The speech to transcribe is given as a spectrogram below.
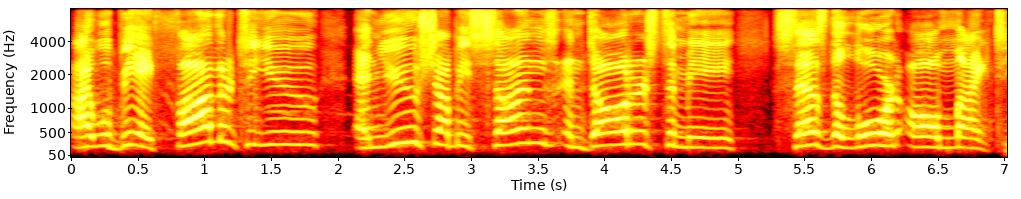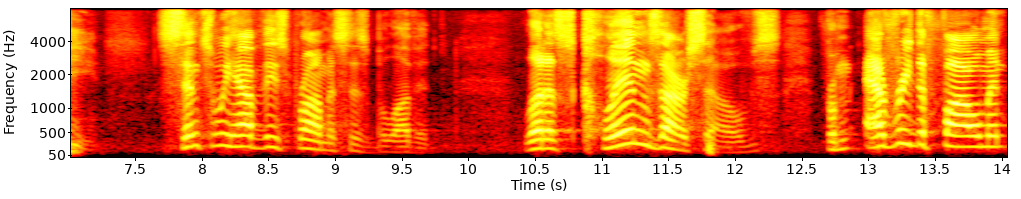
I will be a father to you, and you shall be sons and daughters to me, says the Lord Almighty. Since we have these promises, beloved, let us cleanse ourselves from every defilement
